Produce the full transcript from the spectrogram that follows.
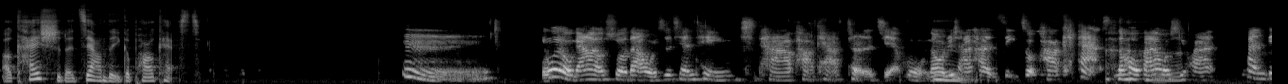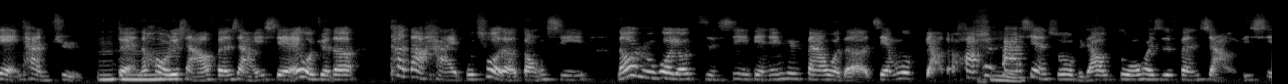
呃开始了这样的一个 podcast？嗯，因为我刚刚有说到，我之前听其他 podcaster 的节目，然后我就想开始自己做 podcast，、嗯、然后我发现我喜欢看电影、看剧，嗯，对，然后我就想要分享一些，哎，我觉得看到还不错的东西。然后如果有仔细点进去翻我的节目表的话，会发现说我比较多会是分享一些，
